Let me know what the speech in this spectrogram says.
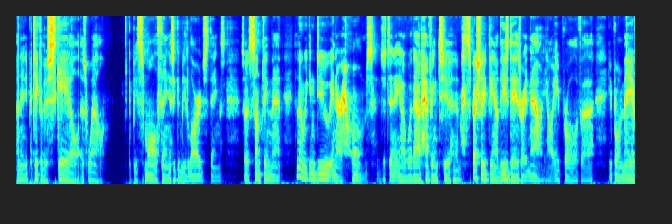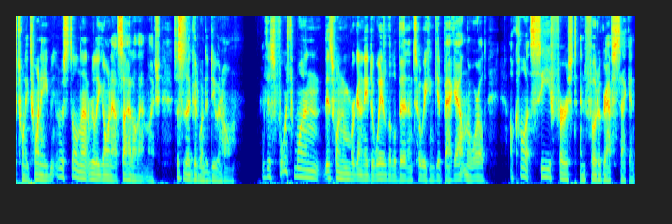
on any particular scale as well. It could be small things, it can be large things. So it's something that something we can do in our homes, just in, you know, without having to. Especially you know these days, right now, you know, April of uh, April and May of 2020, we're still not really going outside all that much. So this is a good one to do at home. This fourth one, this one we're going to need to wait a little bit until we can get back out in the world. I'll call it see first and photograph second.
